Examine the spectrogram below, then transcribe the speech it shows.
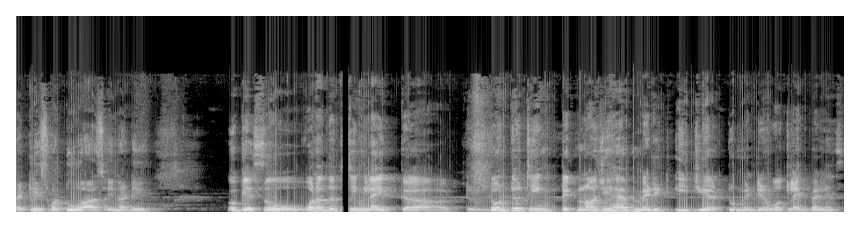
at least for two hours in a day okay so one other thing like uh, don't you think technology have made it easier to maintain work life balance?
